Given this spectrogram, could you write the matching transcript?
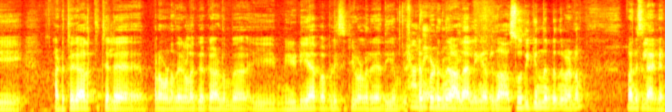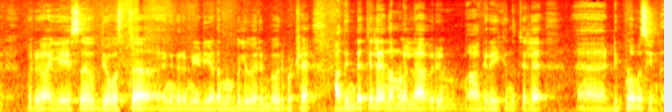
ഈ അടുത്ത കാലത്ത് ചില പ്രവണതകളൊക്കെ കാണുമ്പോൾ ഈ മീഡിയ പബ്ലിസിറ്റി വളരെയധികം ഇഷ്ടപ്പെടുന്ന ആൾ അല്ലെങ്കിൽ അവരത് ആസ്വദിക്കുന്നുണ്ടെന്ന് വേണം മനസ്സിലാക്കാൻ. ഒരു ഐ എ എസ് ഉദ്യോഗസ്ഥ ഇങ്ങനെ ഒരു മീഡിയയുടെ മുമ്പിൽ വരുമ്പോൾ ഒരു പക്ഷേ അതിന്റെ ചില നമ്മളെല്ലാവരും ആഗ്രഹിക്കുന്ന ചില ഡിപ്ലോമസി ഉണ്ട്.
